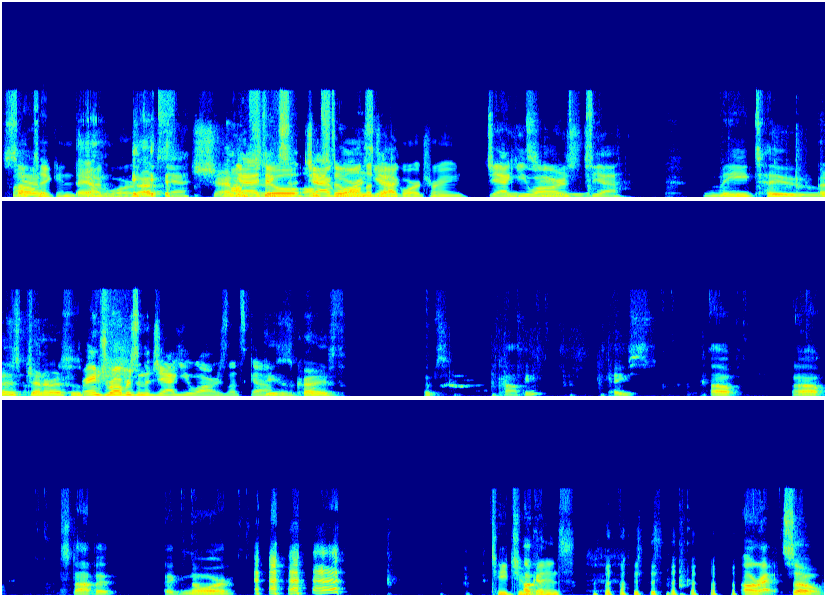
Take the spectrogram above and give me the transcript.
So I'm taking damn, Jaguars. That's Yeah. generous. I'm Yeah, still, so. I'm still on the yeah. Jaguar train. Jaguars. Yeah. Me too. that is generous. as- Range Rovers and the Jaguars. Let's go. Jesus Christ. Oops. Copy. Paste. Oh. Oh. Stop it. Ignore. Teach him, Okay. Vince. All right. So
